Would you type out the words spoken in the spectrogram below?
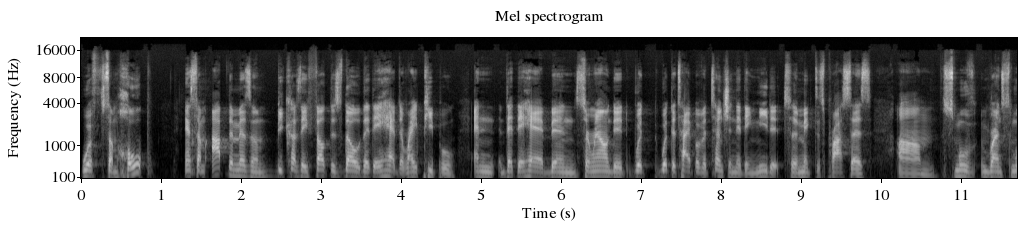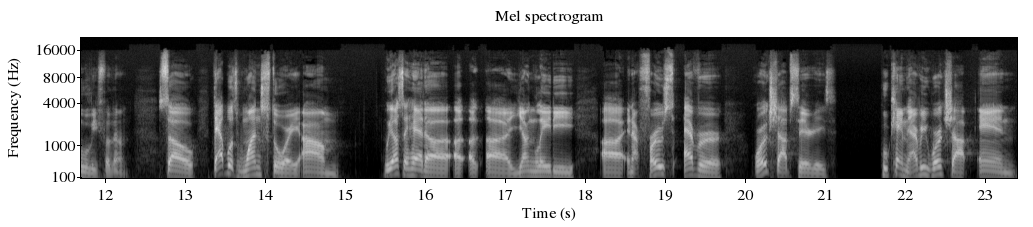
with some hope and some optimism because they felt as though that they had the right people and that they had been surrounded with with the type of attention that they needed to make this process um, smooth run smoothly for them. So that was one story. Um, we also had a, a, a young lady uh, in our first ever workshop series who came to every workshop and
